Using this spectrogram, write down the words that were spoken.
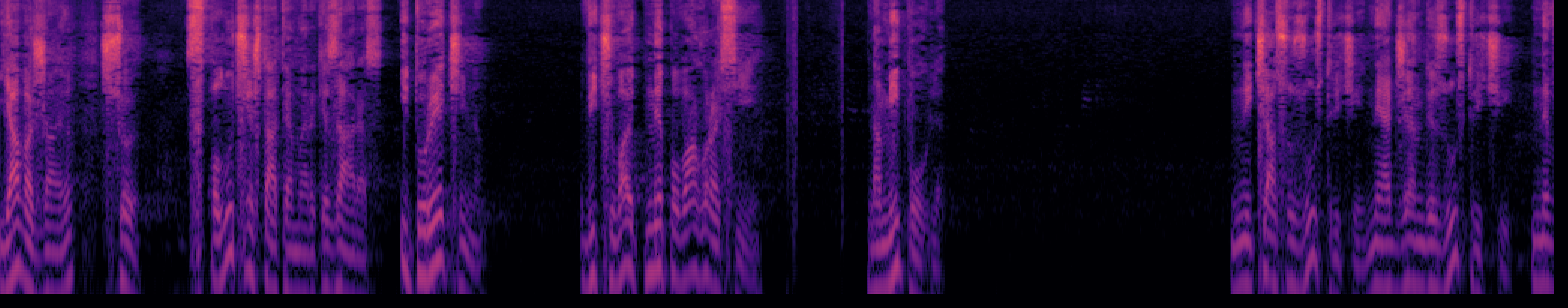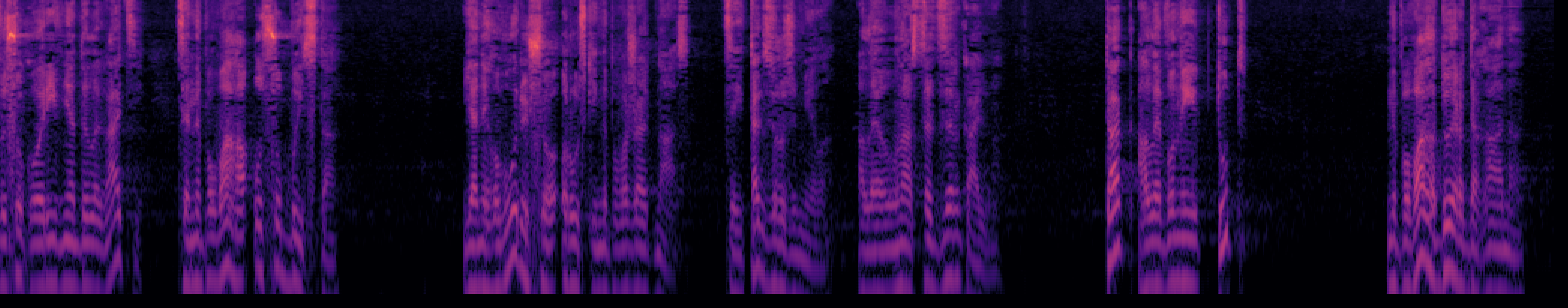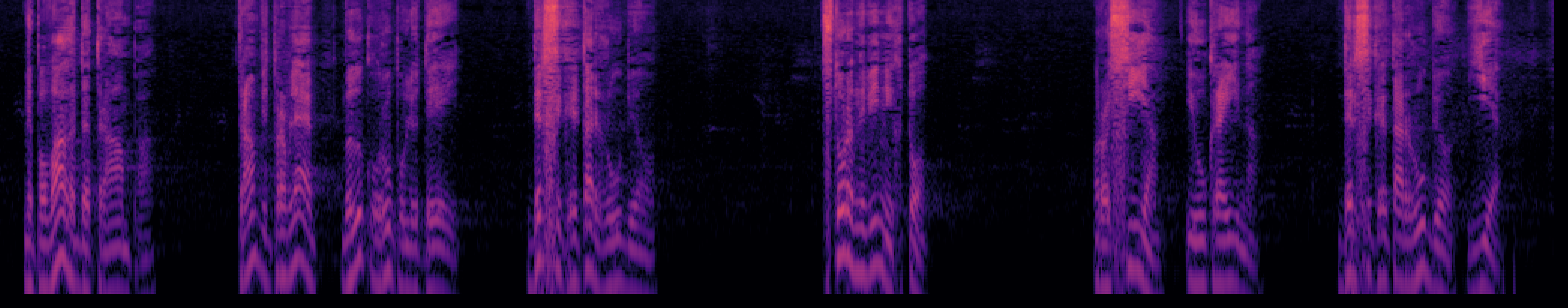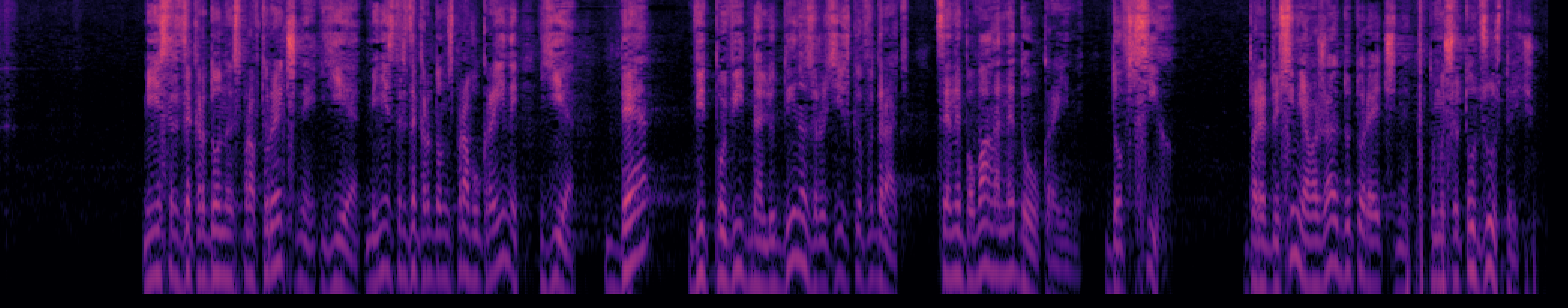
Я вважаю, що Сполучені Штати Америки зараз і Туреччина відчувають неповагу Росії. На мій погляд. Не часу зустрічі, не адженди зустрічі, не високого рівня делегацій. Це неповага особиста. Я не говорю, що русські не поважають нас. Це і так зрозуміло. Але у нас це дзеркально. Так, але вони тут неповага до Ердогана, неповага до Трампа. Трамп відправляє велику групу людей. Держсекретар Рубіо. Сторони війни хто? Росія і Україна. Держсекретар Рубіо є. Міністр закордонних справ Туреччини є. Міністр закордонних справ України є. Де відповідна людина з Російської Федерації? Це неповага не до України, до всіх. Передусім, я вважаю, до Туреччини, тому що тут зустріч.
